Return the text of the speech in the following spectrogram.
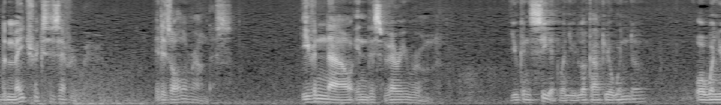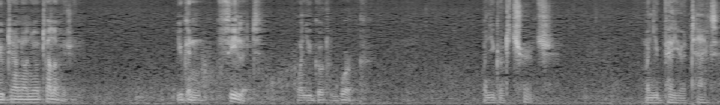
The Matrix is everywhere. It is all around us. Even now, in this very room. You can see it when you look out your window or when you turn on your television. You can feel it when you go to work, when you go to church, when you pay your taxes.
